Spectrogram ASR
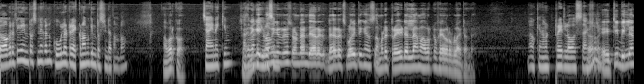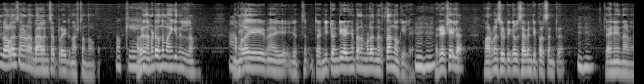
ജോഗ്രഫിക്കൽ ഇൻട്രസ്റ്റിനേക്കാളും കൂടുതലായിട്ട് എക്കണോമിക് ഇൻട്രസ്റ്റ് അകത്തുണ്ടോ? അവർക്കോ? ചൈനയ്ക്കും ചൈനയ്ക്ക് ഇക്കണോമിക് ഇൻട്രസ്റ്റ് ഉണ്ട് ദർ എക്സ്പ്ലോയിറ്റിംഗ് നമ്മുടെ ട്രേഡ് എല്ലാം അവർക്ക് ഫേവറബിൾ ആയിട്ടല്ലേ? ഓക്കെ നമ്മൾ trade loss eighty billion dollars ആണ് ബാലൻസ് ഓഫ് ട്രേഡ് നഷ്ടം നമുക്ക്. അവർ നമ്മുടെ ഒന്നും വാങ്ങിക്കുന്നില്ലല്ലോ. നമ്മൾ ഈ ട്വന്റി ട്വന്റി കഴിഞ്ഞപ്പോൾ നമ്മൾ നിർത്താൻ നോക്കിയില്ലേ? ഒരു രക്ഷയില്ല. ഫാർമസ്യൂട്ടിക്കൽ സെവന്റി പെർസെന്റ് ചൈനയിൽ നിന്നാണ്.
